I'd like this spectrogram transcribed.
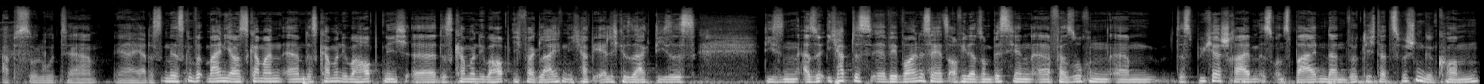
Absolut, ja, ja, ja. Das, das meine ich auch. Das kann man, ähm, das kann man überhaupt nicht, äh, das kann man überhaupt nicht vergleichen. Ich habe ehrlich gesagt dieses, diesen, also ich habe das, äh, wir wollen es ja jetzt auch wieder so ein bisschen äh, versuchen. Ähm, das Bücherschreiben ist uns beiden dann wirklich dazwischen gekommen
